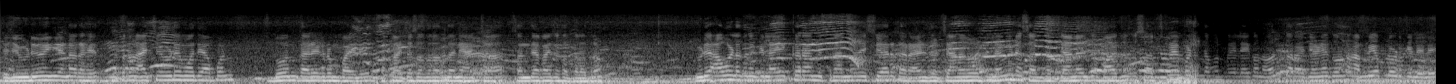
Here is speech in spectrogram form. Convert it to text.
त्याचे व्हिडिओही येणार आहेत. मित्रांनो आजच्या व्हिडिओमध्ये आपण दोन कार्यक्रम पाहिले. सकाळच्या सत्रातला आणि आजच्या संध्याकाळच्या सत्रातला. व्हिडिओ आवडला तर नक्की लाईक करा. मित्रांना शेअर करा. आणि जर चॅनलवरती नवीन असाल तर चॅनलच्या बाजूला सबस्क्राईब बटन आपण बेल आयकॉन ऑल करा. जेणेकरून आम्ही अपलोड केलेले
